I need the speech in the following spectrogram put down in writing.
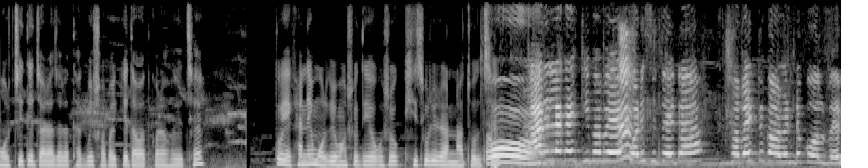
মসজিদে যারা যারা থাকবে সবাইকে দাওয়াত করা হয়েছে। তো এখানে মুরগির মাংস দিয়ে অবশ্য খিচুড়ি রান্না চলছে। কার এলাকায় কীভাবে পরিচিত এটা? সবাই একটু কমেন্টে বলবেন।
